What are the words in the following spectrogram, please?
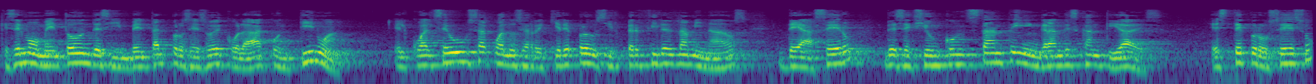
que es el momento donde se inventa el proceso de colada continua, el cual se usa cuando se requiere producir perfiles laminados de acero de sección constante y en grandes cantidades. Este proceso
